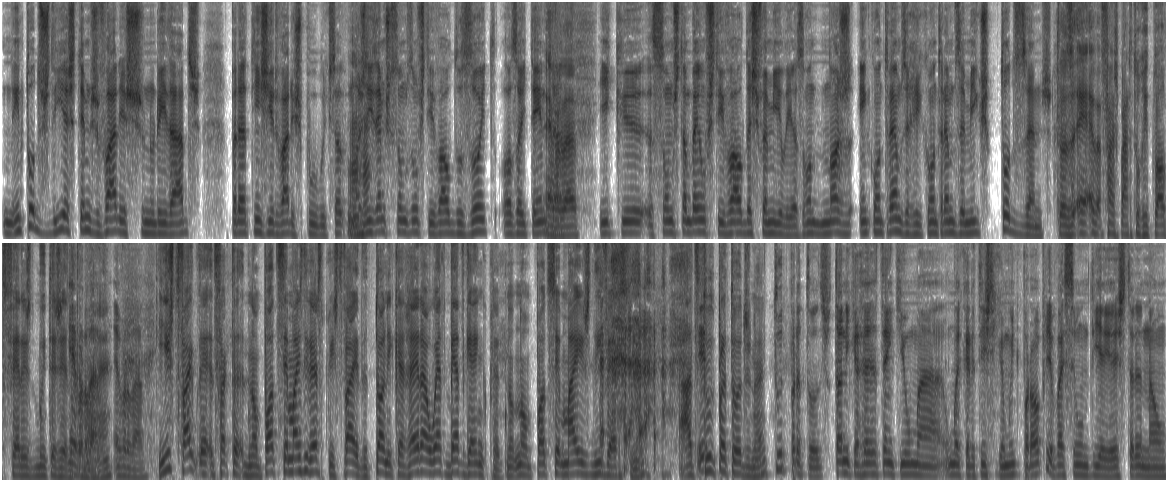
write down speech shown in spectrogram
em todos os dias temos várias sonoridades para atingir vários públicos. Uhum. Nós dizemos que somos um festival dos 8 aos 80 é e que somos também um festival das famílias, onde nós encontramos e reencontramos amigos todos os anos. Todos, é, faz parte do ritual de férias de muita gente. É também, verdade, é? é? verdade. E isto de facto, de facto não pode ser mais diverso, porque isto vai de Tony Carreira ao Wet Bad Gang, portanto não, não pode ser mais diverso. é? Há de tudo para todos, não é? Tudo para todos. Tony Carreira tem aqui uma, uma característica muito própria, vai ser um dia extra, não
